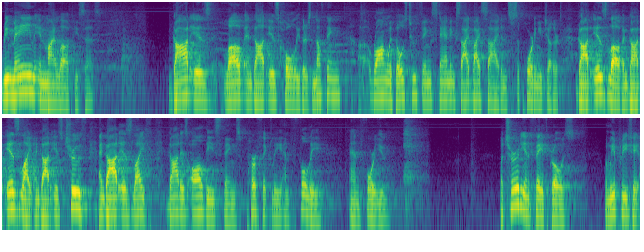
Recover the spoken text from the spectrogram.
Remain in my love, he says. God is love and God is holy. There's nothing uh, wrong with those two things standing side by side and supporting each other. God is love and God is light and God is truth and God is life. God is all these things perfectly and fully and for you. Maturity in faith grows when we appreciate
